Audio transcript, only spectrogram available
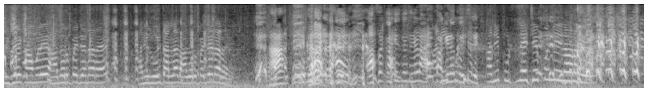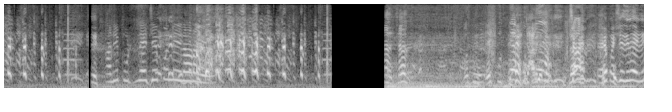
विजय कांबळे हजार रुपये देणार आहे आणि रोहित आल्लाड हजार रुपये देणार आहे. हा? असं काहीच नाही देणार आहे आणि पाकिटात पैसे. आणि पुटण्याचे पण देणार आहे. आणि पुटण्याचे पण देणार आहे. हे पैसे दिले नी?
